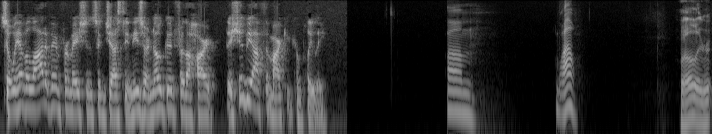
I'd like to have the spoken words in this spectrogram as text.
So we have a lot of information suggesting these are no good for the heart. They should be off the market completely. Um wow Well, there,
